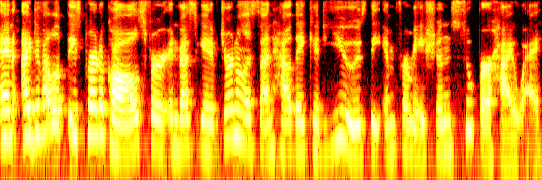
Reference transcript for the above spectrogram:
And I developed these protocols for investigative journalists on how they could use the information superhighway.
